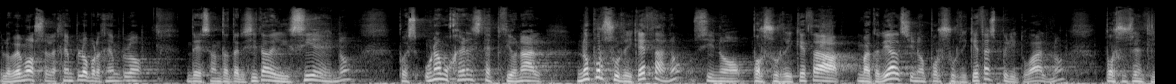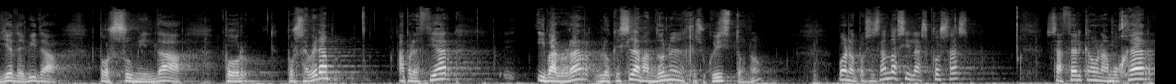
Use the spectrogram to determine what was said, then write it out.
Lo vemos el ejemplo, por ejemplo, de Santa Teresita de Lisieux, ¿no? Pues una mujer excepcional, no por su riqueza, ¿no? Sino por su riqueza material, sino por su riqueza espiritual, ¿no? Por su sencillez de vida, por su humildad, por, por saber apreciar y valorar lo que es el abandono en Jesucristo, ¿no? Bueno, pues estando así las cosas, se acerca una mujer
